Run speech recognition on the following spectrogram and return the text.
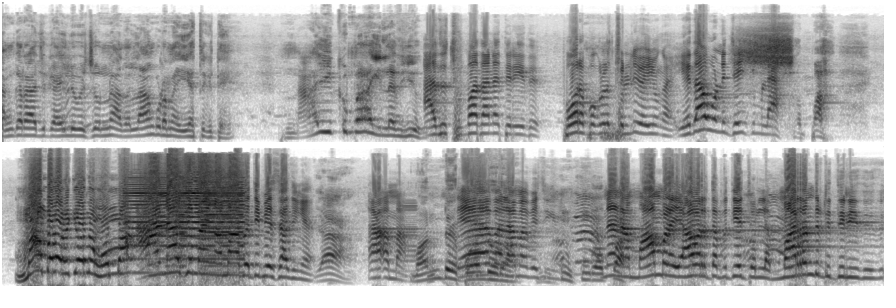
தங்கராஜுக்கு ஐ லவ் யூ சொன்ன அதெல்லாம் கூட நான் ஏத்துக்கிட்டேன். நாய்க்குமா ஐ லவ் யூ அது சும்மா தானே தெரியுது. போற போக்குல சொல்லி வையுங்க. ஏதாவது ஒண்ணு ஜெயிக்கும்ல. அப்பா மாம்பழம் வைக்காத அம்மா அனாவசியமா எங்க அம்மா பத்தி பேசாதீங்க. ஆமா. மண்டை நான் மாம்பழ வியாபாரத்தை பத்தியே சொல்ல மறந்துட்டு தெரியுது இது.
